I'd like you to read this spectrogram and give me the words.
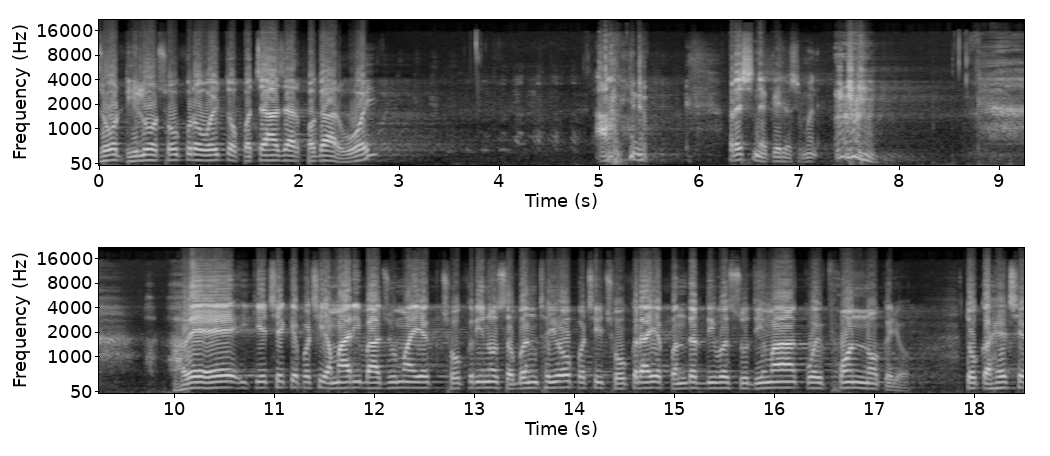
જો ઢીલો છોકરો હોય તો પચાસ હજાર પગાર હોય? આવીને પ્રશ્ન કર્યો છે મને. હવે એ કહે છે કે પછી અમારી બાજુમાં એક છોકરીનો સંબંધ થયો, પછી છોકરાએ પંદર દિવસ સુધીમાં કોઈ ફોન ન કર્યો. તો કહે છે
